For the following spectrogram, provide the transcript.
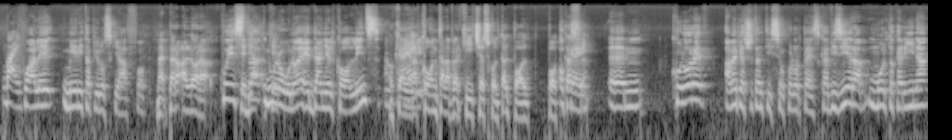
Vai. quale merita più lo schiaffo. Beh, però allora... Questa, chiedi a- numero chiedi- uno, è Daniel Collins. Ok, raccontala per chi ci ascolta il pod- podcast. Ok, ehm, colore, a me piace tantissimo, color pesca, visiera molto carina,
